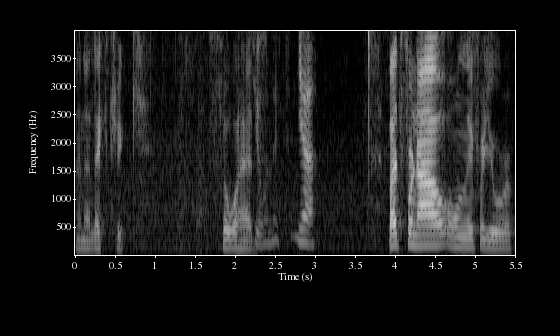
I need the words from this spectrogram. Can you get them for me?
an electric saw head. Unit. Yeah. But for now, only for Europe.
